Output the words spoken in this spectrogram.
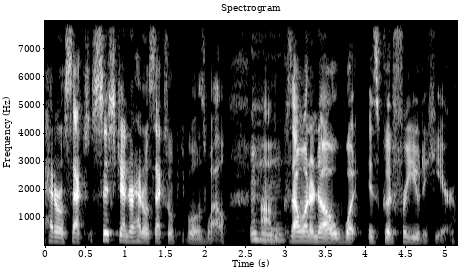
heterosexual cisgender heterosexual people as well. Um Mhm. because I want to know what is good for you to hear.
